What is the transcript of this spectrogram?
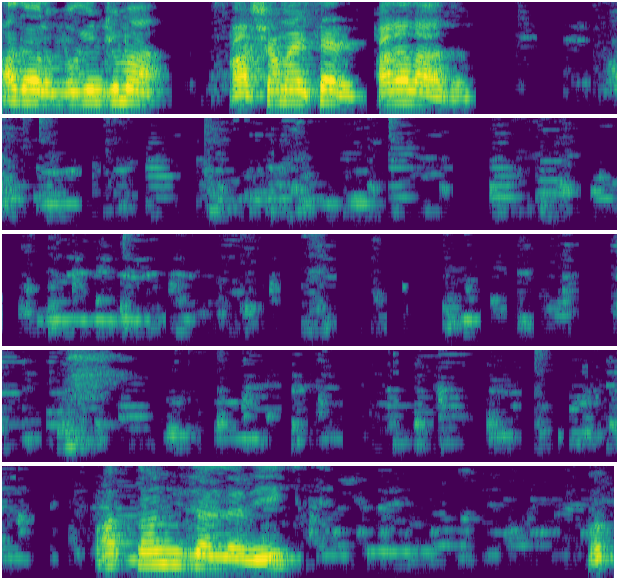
Hadi oğlum bugün cuma. Akşama eseriz. Para lazım. At lan güzelle bir X. Hop.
